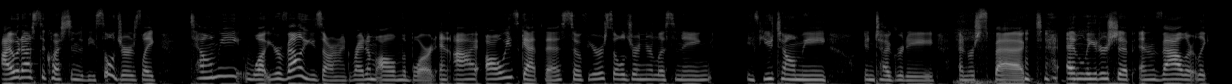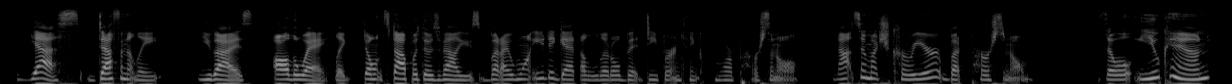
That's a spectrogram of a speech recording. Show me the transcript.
I would ask the question to these soldiers, like, tell me what your values are. And I'd write them all on the board. And I always get this. So if you're a soldier and you're listening, if you tell me integrity and respect and leadership and valor, like, yes, definitely, you guys, all the way. Like, don't stop with those values. But I want you to get a little bit deeper and think more personal. Not so much career, but personal. So you can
